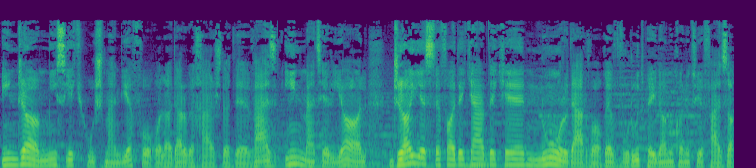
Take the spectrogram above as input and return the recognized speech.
اینجا میس یک هوشمندی فوقالعاده رو به خرج داده و از این متریال جایی استفاده کرده که نور در واقع ورود پیدا می‌کنه توی فضا.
